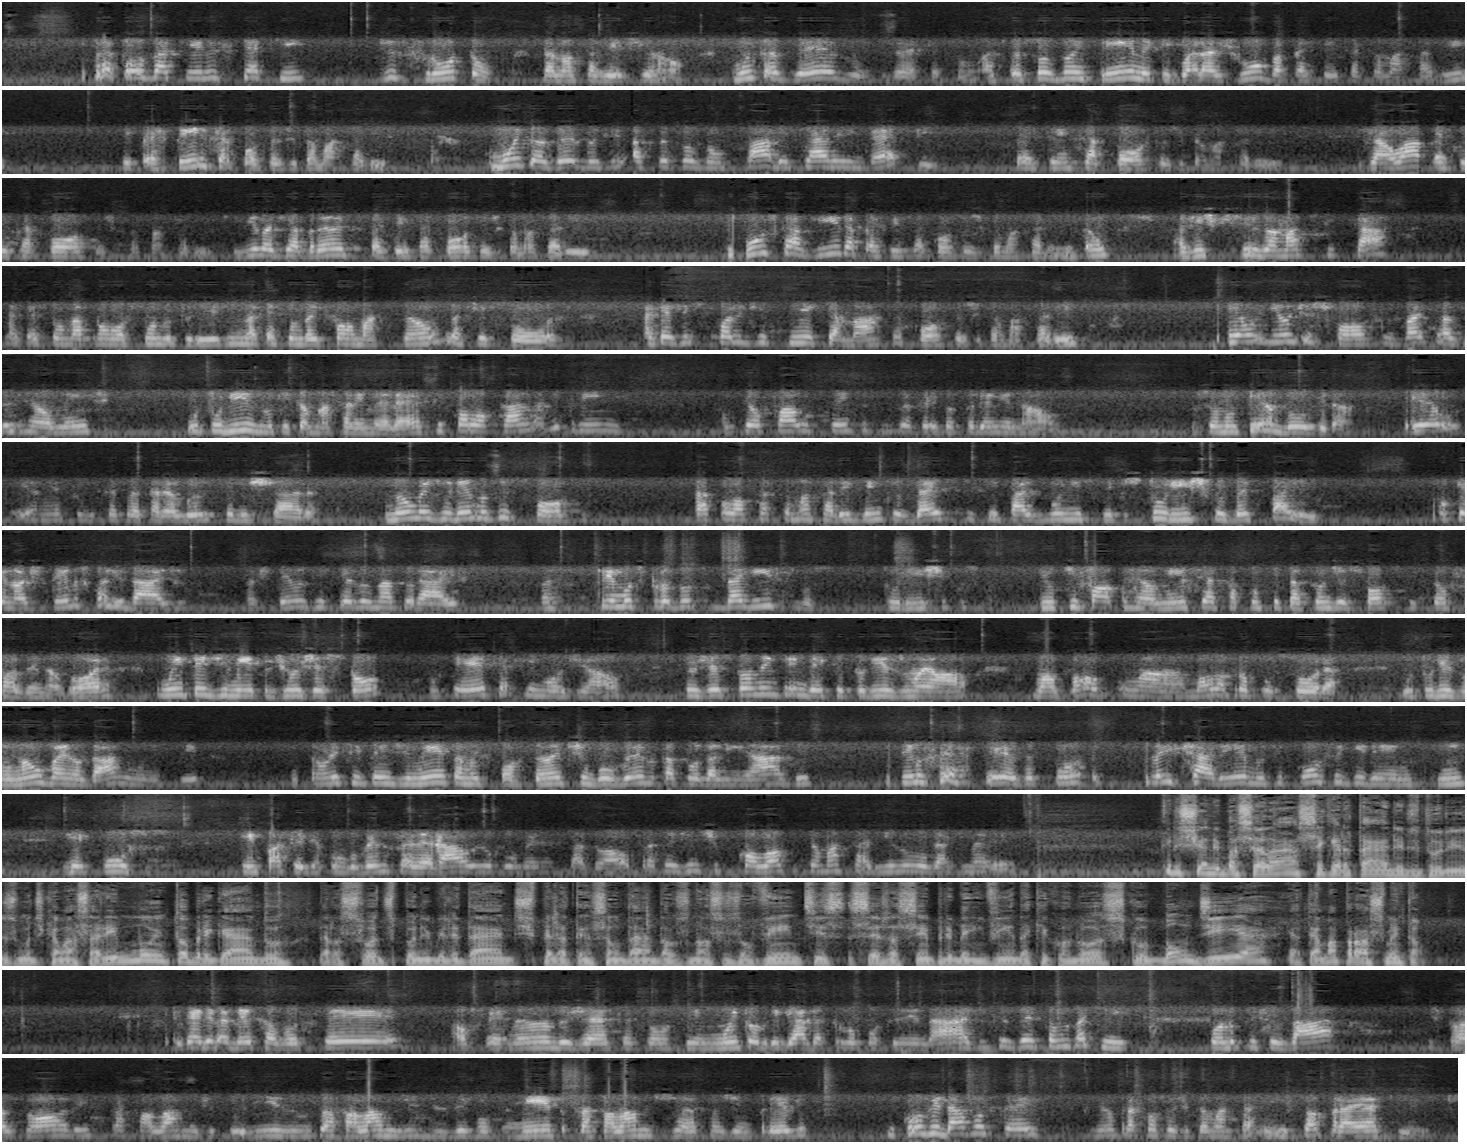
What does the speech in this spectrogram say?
e para todos aqueles que aqui desfrutam da nossa região. Muitas vezes, Jefferson, as pessoas não entendem que Guarajuba pertence a Camaçari, que pertence à costa de Camaçari. Muitas vezes as pessoas não sabem que Arembepe pertence à costa de Camaçari. Jauá pertence à costa de Camaçari. Que Vila de Abrantes pertence à costa de Camaçari. Que Busca a Vida pertence à costa de Camaçari. Então, a gente precisa massificar na questão da promoção do turismo, na questão da informação das pessoas, para que a gente solidifique a marca Costa de Camaçari. E a união de esforços vai trazer realmente o turismo que Camaçari merece e colocar na vitrine. Porque eu falo sempre para o prefeito Antônio Linal, o senhor não tenha dúvida, eu e a minha subsecretária Lúcia Bichara não mediremos esforços para colocar Camaçari dentre os dez principais municípios turísticos desse país. Porque nós temos qualidade, nós temos riquezas naturais, nós temos produtos belíssimos turísticos e o que falta realmente é essa concentração de esforços que estão fazendo agora, o entendimento de um gestor, porque esse é primordial. Se o gestor não entender que o turismo é uma, uma, uma mola propulsora, o turismo não vai andar no município. Então, esse entendimento é muito importante, o governo está todo alinhado, e tenho certeza que pleitearemos e conseguiremos, sim, recursos em parceria com o governo federal e o governo estadual para que a gente coloque Camaçari no lugar que merece. Cristiane Bacelar, secretária de Turismo de Camaçari, muito obrigado pela sua disponibilidade, pela atenção dada aos nossos ouvintes. Seja sempre bem-vinda aqui conosco. Bom dia e até uma próxima, então. Eu que agradeço a você, ao Fernando, Jefferson, assim, muito obrigada pela oportunidade. Estamos aqui. Quando precisar, estou às ordens para falarmos de turismo, para falarmos de desenvolvimento, para falarmos de geração de emprego e convidar vocês, para a Costa de Camaçari, sua praia aqui.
